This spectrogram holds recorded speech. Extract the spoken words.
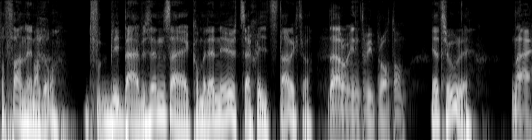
Vad fan händer Va? då? Blir bebisen så här, kommer den ut så här skitstarkt då? Det här har inte vi pratat om. Jag tror det. Nej.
